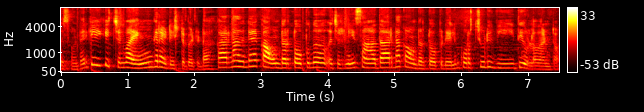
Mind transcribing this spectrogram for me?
രസമുണ്ട്. എനിക്ക് ഈ കിച്ചൺ ഭയങ്കരമായിട്ട് ഇഷ്ടപ്പെട്ടിട്ടാ. കാരണം അതിന്റെ കൗണ്ടർ ടോപ്പ് എന്ന് വെച്ചിട്ടുണ്ടെങ്കിൽ സാധാരണ കൗണ്ടർ ടോപ്പിനേലും കുറച്ചുകൂടി വീതിയുള്ളതാണ് കേട്ടോ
